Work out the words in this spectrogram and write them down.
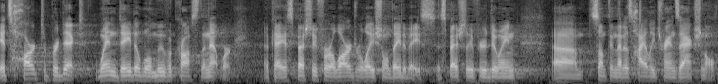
it's hard to predict when data will move across the network, okay, especially for a large relational database, especially if you're doing um, something that is highly transactional.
